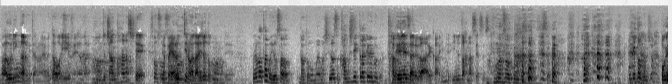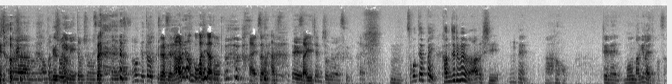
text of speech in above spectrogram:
バウリンガルみたいなのやめた方がいいよね。だからうん本当ちゃんと話してやっぱやるっていうのが大事だと思うので。それが多分良さだと思います。し良さ感じていただける部分バウリンガルはあれか犬犬と話すやつですね。ポケトークでしょ？ポケトーク。あんまり商品名言ってもしょうがない。ポケトーク。すいませんあれなんかおかしいなと思って。はいはいすいません話 ええ。遮っちゃいました。そうでもないですけど、はい。うん、そこってやっぱり感じる部分はあるし、うんねあの丁寧に物投げないとかさ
